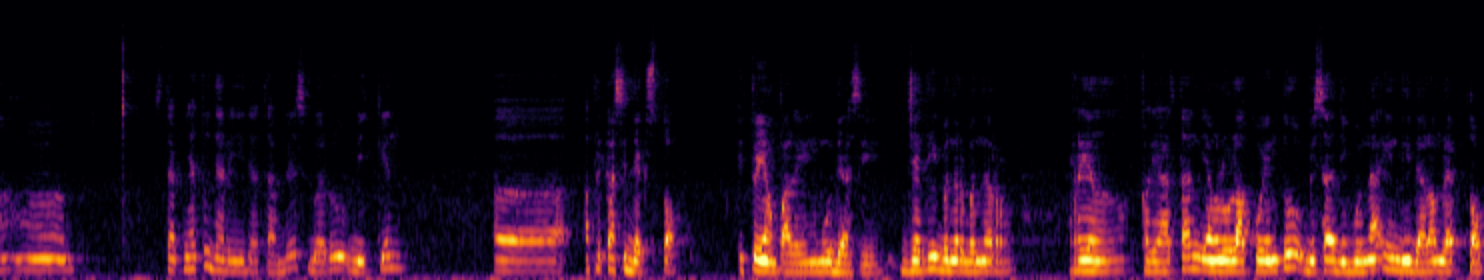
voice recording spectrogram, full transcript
em, stepnya tuh dari database baru bikin eh, aplikasi desktop itu yang paling mudah sih jadi bener-bener real kelihatan yang lu lakuin tuh bisa digunain di dalam laptop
